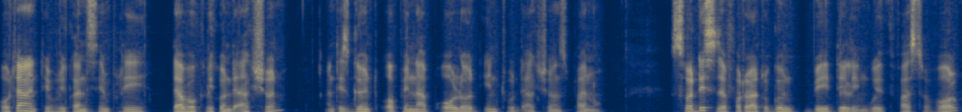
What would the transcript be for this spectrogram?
alternatively, you can simply double click on the action and it's going to open up or load into the actions panel. So this is the photo that we're going to be dealing with first of all.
